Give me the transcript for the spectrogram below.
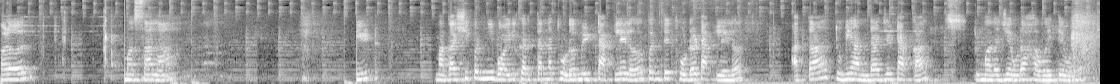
हळद मसाला मीठ. मगाशी पण मी बॉईल करताना थोडं मीठ टाकलेलं पण ते थोडं टाकलेलं. आता तुम्ही अंदाजे टाका. तुम्हाला जेवढं हवंय तेवढं.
